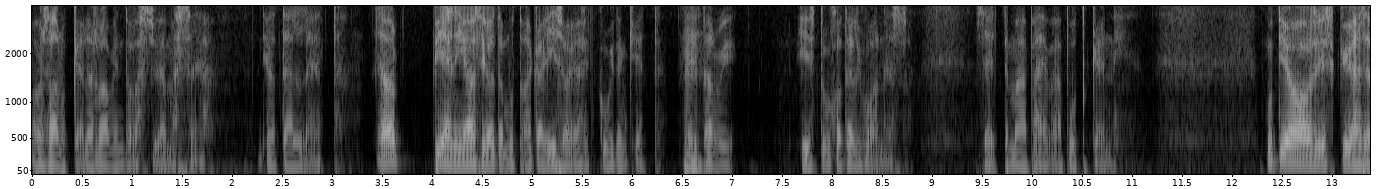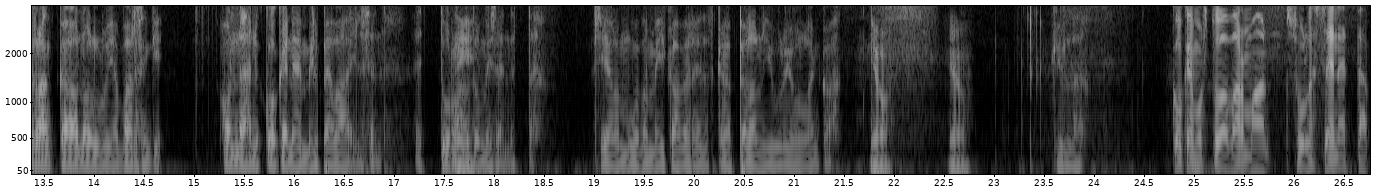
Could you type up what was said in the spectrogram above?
on saanut käydä ravintolassa syömässä ja, ja tälleen, että ja on pieniä asioita, mutta aika isoja sitten kuitenkin, että hmm. ei tarvi istua hotellihuoneessa seitsemää päivää putkeen. Niin. Mutta joo, siis kyllähän se rankkaa on ollut ja varsinkin on nähnyt kokeneemmilla pelaajilla sen, että turhautumisen, niin. että siellä on muutamia kavereita, jotka ei ole pelannut juuri ollenkaan. Joo, joo. Kyllä. Kokemus tuo varmaan sulle sen, että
